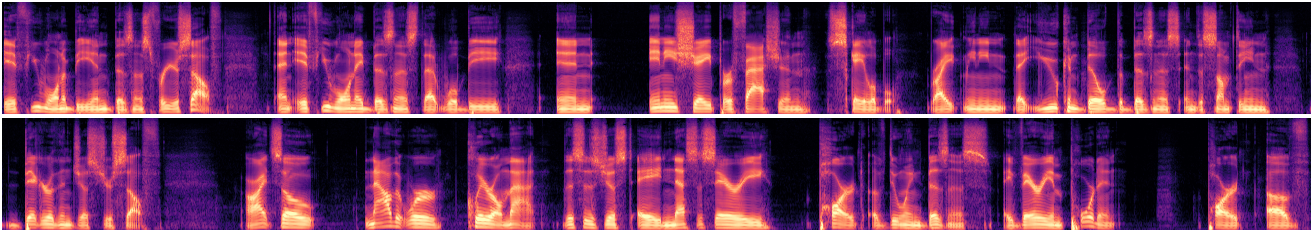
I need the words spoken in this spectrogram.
if you want to be in business for yourself. And if you want a business that will be in any shape or fashion scalable, right? Meaning that you can build the business into something bigger than just yourself. All right. So now that we're clear on that, this is just a necessary part of doing business, a very important part of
